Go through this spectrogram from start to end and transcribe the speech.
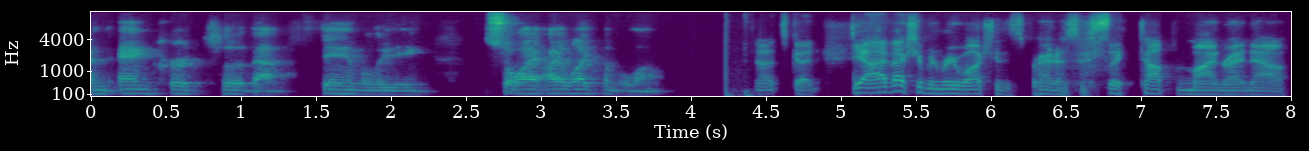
an anchor to that family. So I, I like them a lot. That's good. Yeah, I've actually been rewatching The Sopranos. It's like top of mind right now.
